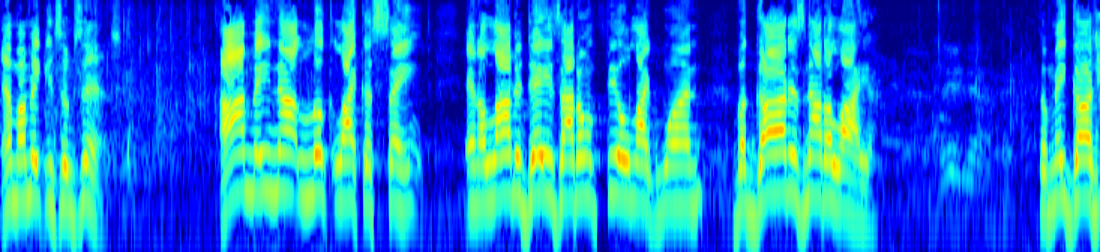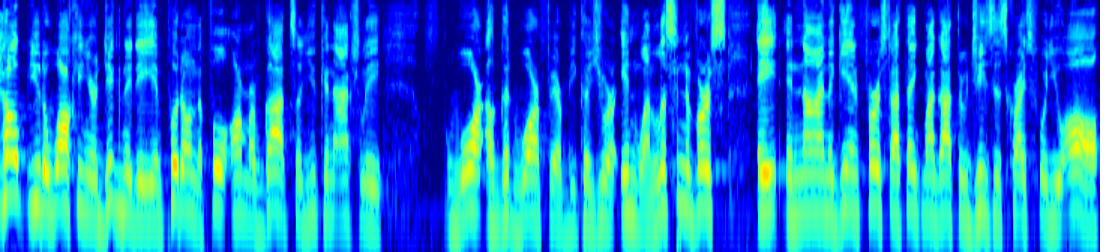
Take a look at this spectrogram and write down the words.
Am I making some sense? I may not look like a saint, and a lot of days I don't feel like one, but God is not a liar. So may God help you to walk in your dignity and put on the full armor of God so you can actually war a good warfare because you are in one. Listen to verse 8 and 9 again. First, I thank my God through Jesus Christ for you all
